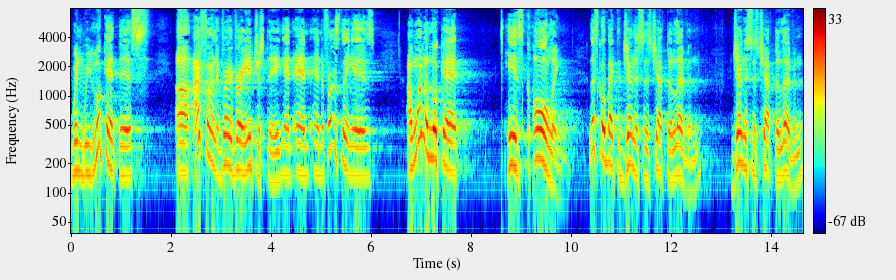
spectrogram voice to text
when we look at this, uh, I find it very, very interesting. And, and, and the first thing is, I want to look at his calling. Let's go back to Genesis chapter 11. Genesis chapter 11.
